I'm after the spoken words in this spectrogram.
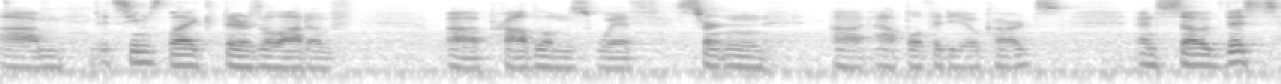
um, it seems like there's a lot of uh, problems with certain uh, Apple video cards. And so this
